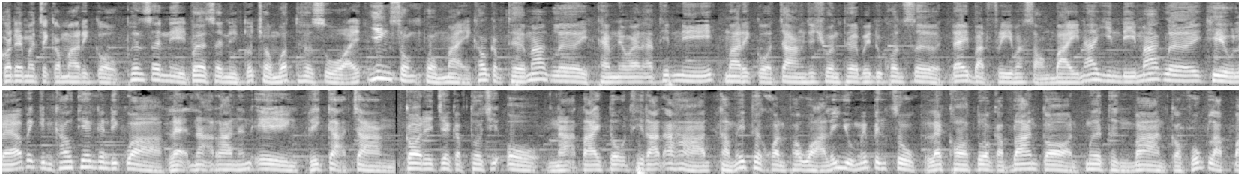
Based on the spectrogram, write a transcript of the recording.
ก็ได้มาเจอกับมาริโกเพื่อนสนิทเพื่อนสนิทก็ชมว่าเธอสวย ยิ่งทรงผมใหม่เข้ากับเธอมากเลย แถมในวันอาทิตย์นี้มาริโกจังจะชวนเธอไปดูคอนเสิร์ตได้บัตรฟรีมา 2 ใบน่ายินดีมากเลย หิวแล้วไปกินข้าวเที่ยงกันดีกว่า และณร้านนั้นเอง ริกะจัง ก็ได้เจอกับโทชิโอะณใต้โต๊ะที่ร้านอาหารทำให้เธอควันผวาและอยู่ไม่เป็นสุข และคอตัวกลับบ้านก่อน เมื่อถึงบ้านก็ฟุกหลับไป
